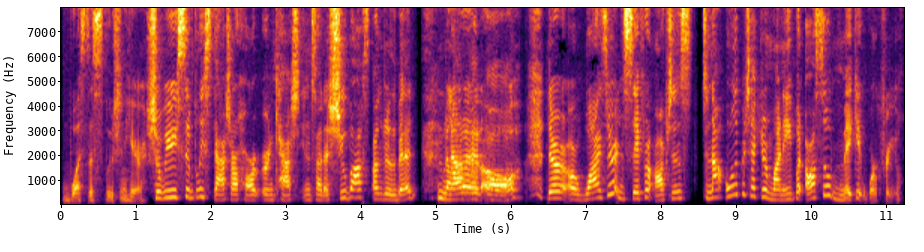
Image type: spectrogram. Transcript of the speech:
What's the solution here? Should we simply stash our hard earned cash inside a shoebox under the bed? Not, not at all. all. There are wiser and safer options to not only protect your money, but also make it work for you.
